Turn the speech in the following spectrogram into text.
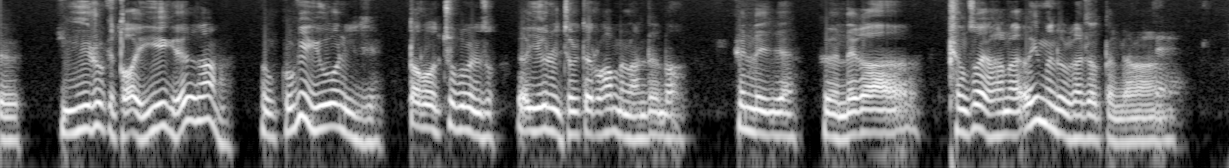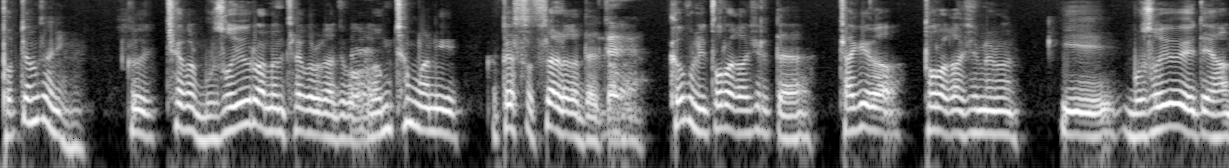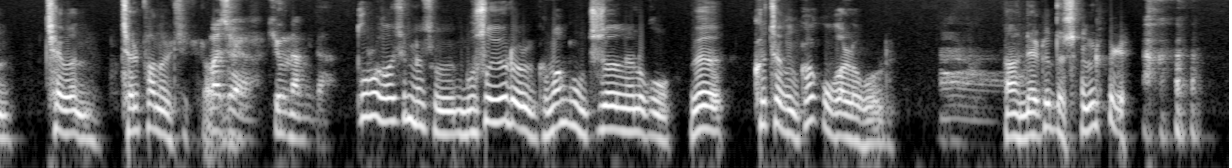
이렇게 다 이 얘기 하잖아. 어, 그게 유언이지. 따로 죽으면서, 야, 이거는 절대로 하면 안 된다. 근데 이제, 그 내가 평소에 하나 의문을 가졌던 거는, 네. 법정스님, 그 책을 무소유라는 책을 가지고 네. 엄청 많이 그 베스트셀러가 됐잖아요. 네. 그분이 돌아가실 때 자기가 돌아가시면은 이 무소유에 대한 책은 절판을 시키라고. 맞아요. 기억납니다. 돌아가시면서 무소유를 그만큼 주장해놓고 왜 그 책은 갖고 가려고 그래. 아, 아, 내 그때 생각에.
